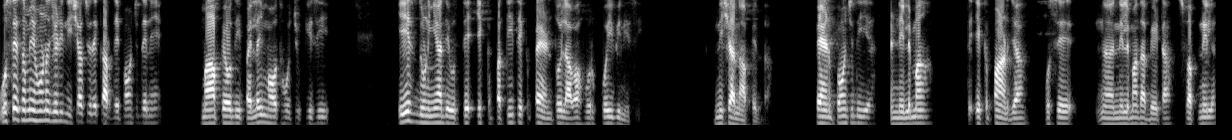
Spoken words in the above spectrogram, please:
ਉਸੇ ਸਮੇਂ ਹੁਣ ਜਿਹੜੀ ਨਿਸ਼ਾ ਸੀ ਉਹਦੇ ਘਰ ਦੇ ਪਹੁੰਚਦੇ ਨੇ। ਮਾਂ ਪਿਓ ਦੀ ਪਹਿਲਾਂ ਹੀ ਮੌਤ ਹੋ ਚੁੱਕੀ ਸੀ। ਇਸ ਦੁਨੀਆ ਦੇ ਉੱਤੇ ਇੱਕ ਪਤੀ ਤੇ ਇੱਕ ਭੈਣ ਤੋਂ ਇਲਾਵਾ ਹੋਰ ਕੋਈ ਵੀ ਨਹੀਂ ਸੀ। ਨਿਸ਼ਾ ਨਾਪਿਤ ਦਾ ਭੈਣ ਪਹੁੰਚਦੀ ਹੈ, ਨਿਲਮਾ ਤੇ ਇੱਕ ਭਾਣਜਾ, ਉਸੇ ਨਿਲਮਾ ਦਾ ਬੇਟਾ, ਸਵਪਨਿਲ।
